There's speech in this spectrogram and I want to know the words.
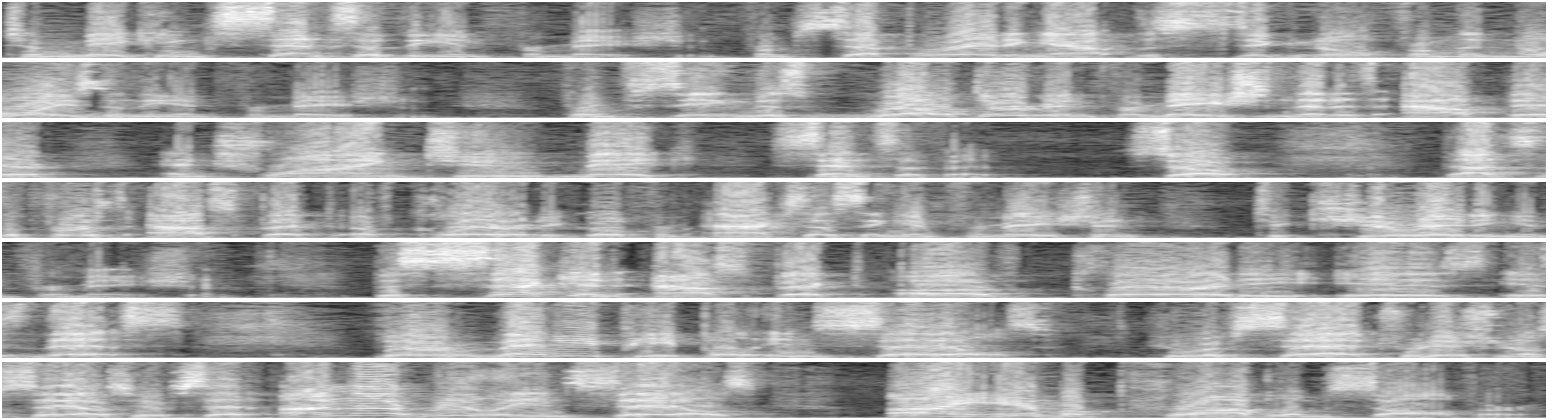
to making sense of the information, from separating out the signal from the noise in the information, from seeing this welter of information that is out there and trying to make sense of it. So that's the first aspect of clarity. Go from accessing information to curating information. The second aspect of clarity is, is this. There are many people in sales who have said, traditional sales, who have said, I'm not really in sales. I am a problem solver.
